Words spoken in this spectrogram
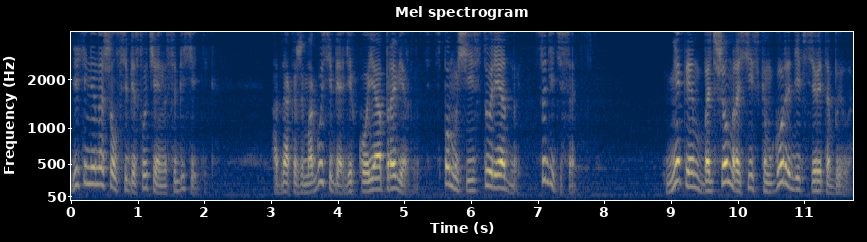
если не нашел себе случайно собеседника. Однако же могу себя легко и опровергнуть с помощью истории одной. Судите сами. В некоем большом российском городе все это было.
